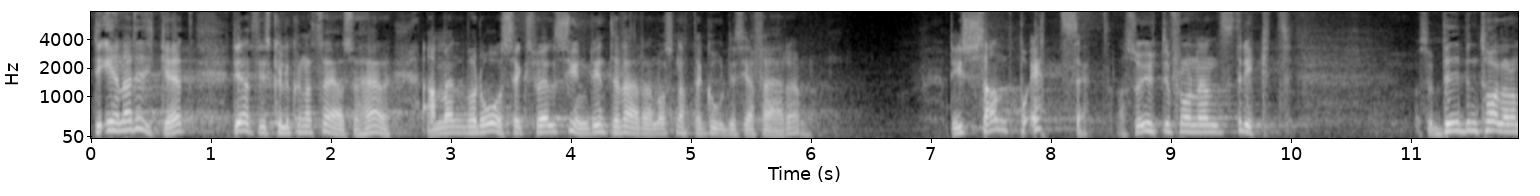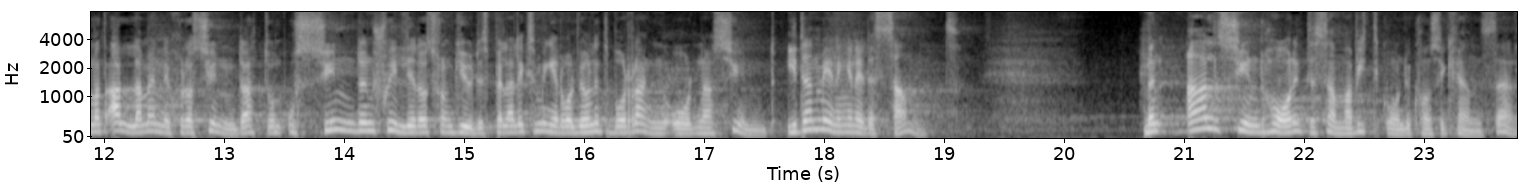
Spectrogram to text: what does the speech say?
Det ena diket är att vi skulle kunna säga så här, ja men vadå, sexuell synd är inte värre än att snatta godis i affären. Det är sant på ett sätt, alltså utifrån en strikt... Alltså Bibeln talar om att alla människor har syndat och, och synden skiljer oss från Gud. Det spelar liksom ingen roll, vi håller inte på att rangordna synd. I den meningen är det sant. Men all synd har inte samma vittgående konsekvenser.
